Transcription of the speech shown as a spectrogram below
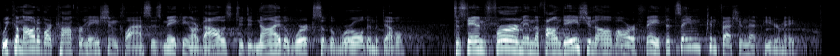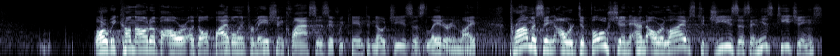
We come out of our confirmation classes making our vows to deny the works of the world and the devil to stand firm in the foundation of our faith, the same confession that Peter made. Or we come out of our adult Bible information classes, if we came to know Jesus later in life, promising our devotion and our lives to Jesus and his teachings,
